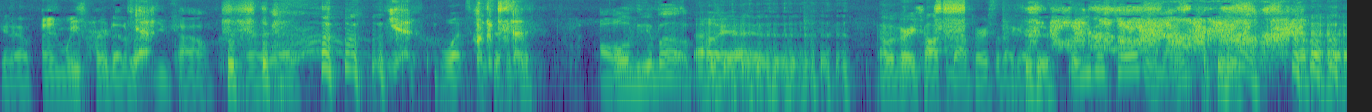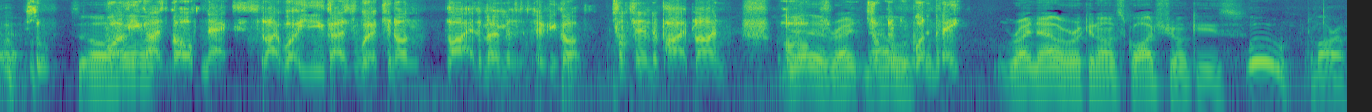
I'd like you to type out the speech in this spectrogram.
You know, And we've heard that about Yeah. you, Kyle. Uh, yeah. yeah. what 100%. specifically? All of the above. Oh yeah, I'm a very talked about person, I guess. Well, you just told me, man. So, So, what have you guys got up next? Like, what are you guys working on? Like at the moment, have you got something in the pipeline? Yeah, right something you now, want to make? right now we're working on Squatch Junkies. Woo! Tomorrow.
